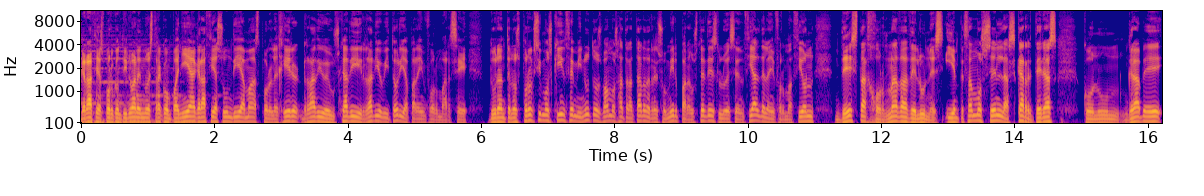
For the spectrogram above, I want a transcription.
Gracias por continuar en nuestra compañía, gracias un día más por elegir Radio Euskadi y Radio Vitoria para informarse. Durante los próximos 15 minutos vamos a tratar de resumir para ustedes lo esencial de la información de esta jornada de lunes y empezamos en las carreteras con un grave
